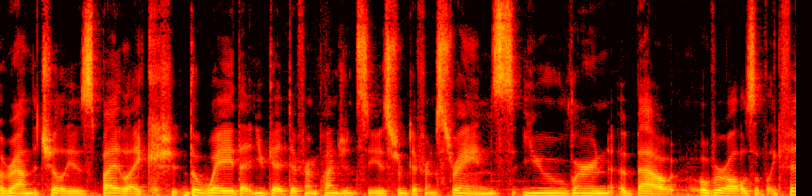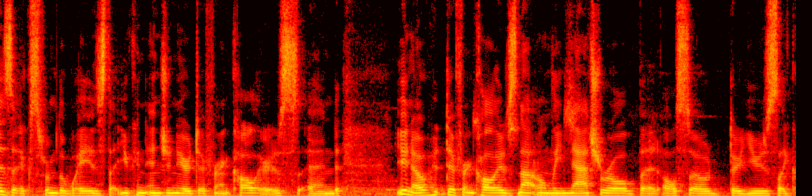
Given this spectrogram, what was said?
around the chilies by like the way that you get different pungencies from different strains you learn about overalls of like physics from the ways that you can engineer different colors and you know different colors not only natural but also they're used like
